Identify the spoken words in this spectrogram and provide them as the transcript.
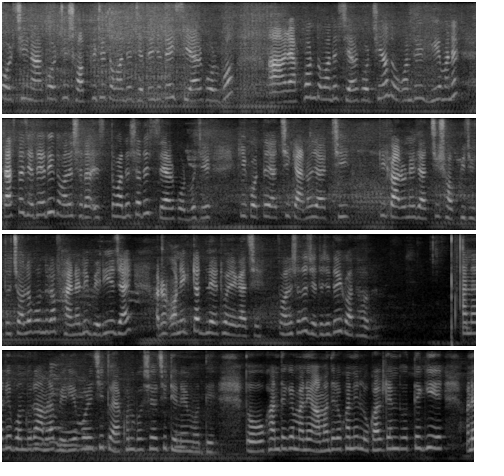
করছি, না করছি সব কিছুই তোমাদের যেতে যেতেই শেয়ার করব। আর এখন তোমাদের শেয়ার করছি না, তো ওখান থেকে গিয়ে মানে রাস্তায় যেতে যেতেই তোমাদের সাথে তোমাদের সাথে শেয়ার করব যে কি করতে যাচ্ছি, কেন যাচ্ছি, কি কারণে যাচ্ছি সব কিছুই তো চলো বন্ধুরা ফাইনালি বেরিয়ে যাই, কারণ অনেকটা লেট হয়ে গেছে। তোমাদের সাথে যেতে যেতেই কথা হবে। ফাইনালি বন্ধুরা আমরা বেরিয়ে পড়েছি, তো এখন বসে আছি ট্রেনের মধ্যে। তো ওখান থেকে মানে আমাদের ওখানে লোকাল ট্রেন ধরতে গিয়ে মানে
